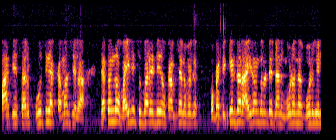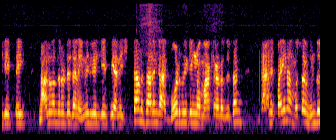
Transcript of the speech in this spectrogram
మార్చేశారు. పూర్తిగా కమర్షియల్. గతంలో వైవి సుబ్బారెడ్డి ఒక అంశాల ఒక టికెట్ ధర ఐదు వందలు ఉంటే దాన్ని మూడు వందలు మూడు వేలు చేస్తాయి నాలుగు వందలు ఉంటే దాన్ని ఎనిమిది వేలు చేసి అని ఇష్టానుసారంగా బోర్డు మీటింగ్లో మాట్లాడడం చూసాం దానిపైన మొత్తం హిందూ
